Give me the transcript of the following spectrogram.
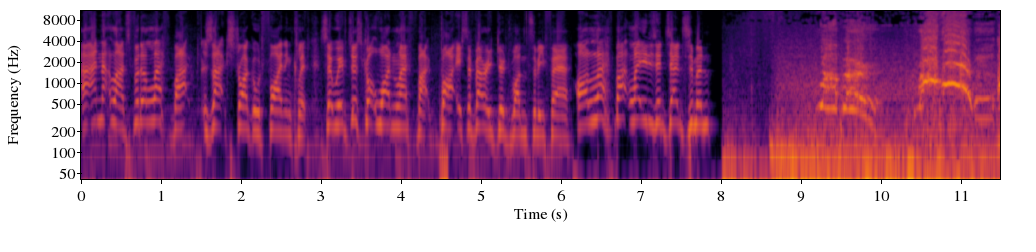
And that, lads, for the left back, Zach struggled finding clips. So we've just got one left back, but it's a very good one, to be fair. Our left back, ladies and gentlemen. Robert! Robert!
